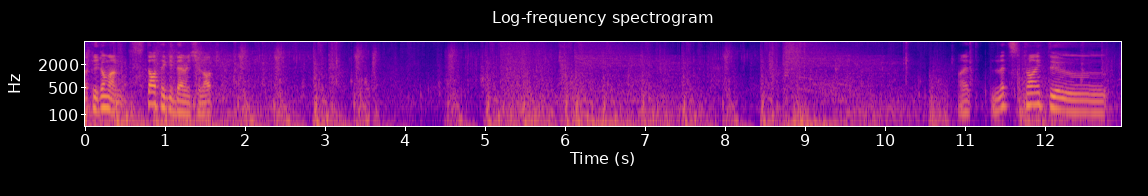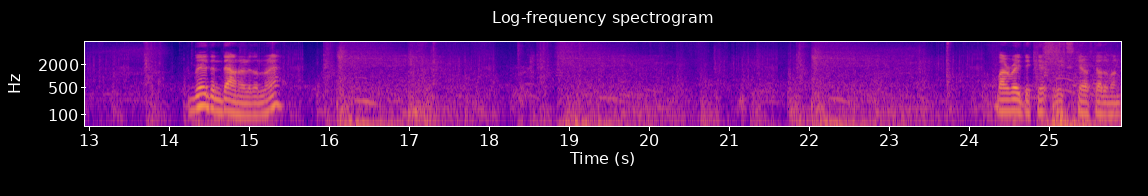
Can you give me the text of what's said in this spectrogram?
Okay, come on. Start taking damage a lot. Alright, let's try to wear them down a little, right? But Ray takes care of the other one.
